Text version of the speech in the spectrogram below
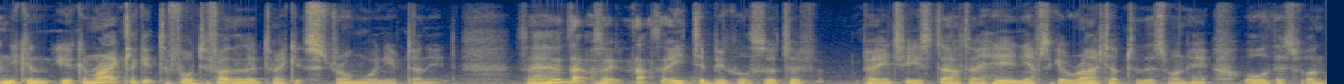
And you can you can right click it to fortify the node to make it strong when you've done it. So that was a, that's a typical sort of page. So you start out here and you have to go right up to this one here or this one,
